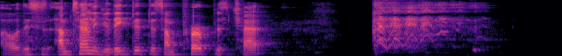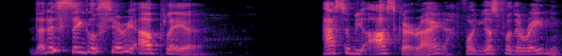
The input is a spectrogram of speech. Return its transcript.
Oh, this is, I'm telling you, they did this on purpose, chat. that is single Serie A player. Has to be Oscar, right? For just for the rating.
